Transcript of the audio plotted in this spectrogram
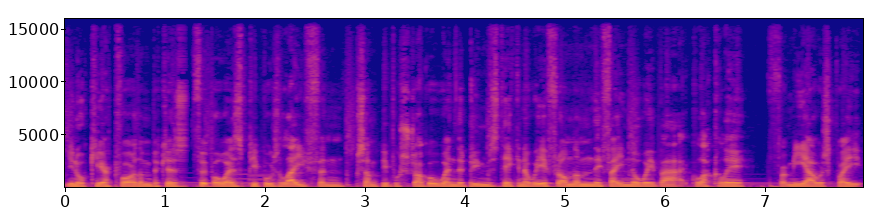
you know care for them because football is people's life, and some people struggle when the dream's taken away from them and they find no way back. Luckily for me, I was quite,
